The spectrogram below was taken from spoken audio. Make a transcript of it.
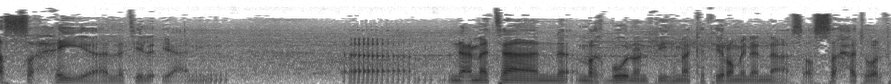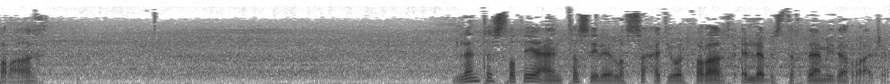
الصحية التي يعني نعمتان مغبون فيهما كثير من الناس الصحة والفراغ. لن تستطيع أن تصل إلى الصحة والفراغ إلا باستخدام دراجة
